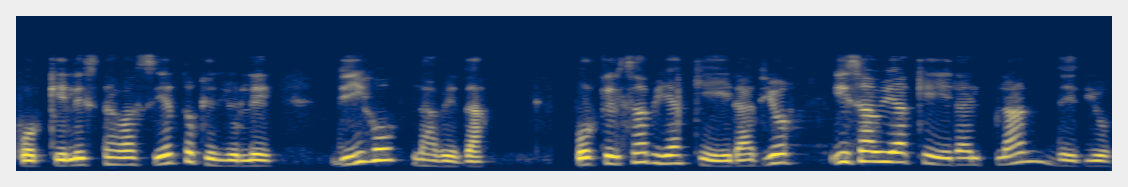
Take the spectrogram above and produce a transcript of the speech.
porque él estaba cierto que Dios le dijo la verdad, porque él sabía que era Dios y sabía que era el plan de Dios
